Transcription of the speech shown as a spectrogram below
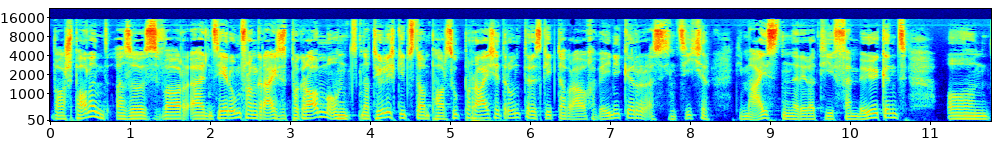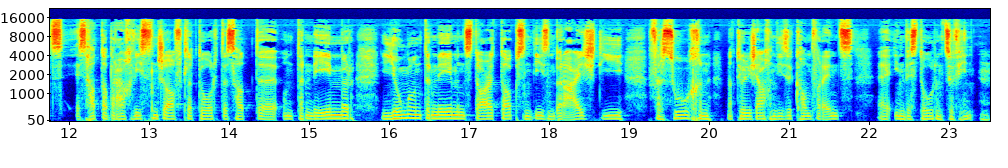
War spannend. Also es war ein sehr umfangreiches Programm und natürlich gibt's da ein paar Superreiche drunter. Es gibt aber auch weniger. Es sind sicher die meisten relativ vermögend und es hat aber auch Wissenschaftler dort, es hat äh, Unternehmer, Jungunternehmen, Startups in diesem Bereich, die versuchen natürlich auch in dieser Konferenz äh, Investoren zu finden.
